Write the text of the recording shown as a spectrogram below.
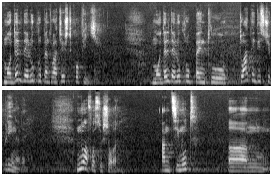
Model de lucru pentru acești copii. Model de lucru pentru toate disciplinele. Nu a fost ușor. Am ținut um,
